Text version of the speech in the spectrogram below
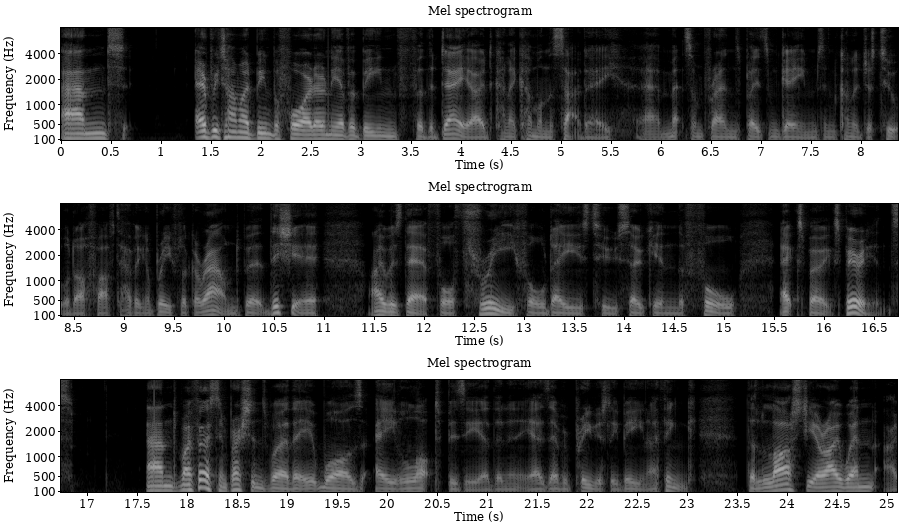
And every time I'd been before, I'd only ever been for the day. I'd kind of come on the Saturday, uh, met some friends, played some games, and kind of just tootled off after having a brief look around. But this year, I was there for three full days to soak in the full expo experience. And my first impressions were that it was a lot busier than it has ever previously been. I think the last year I went, I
